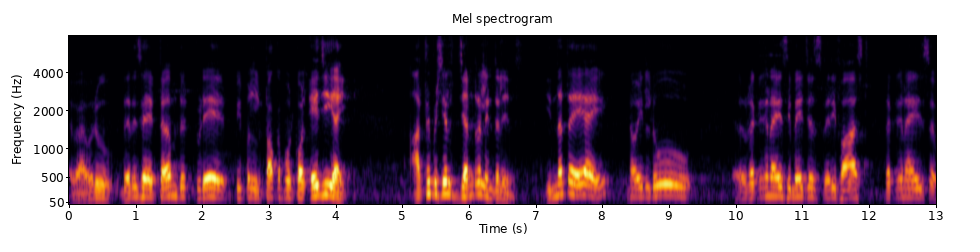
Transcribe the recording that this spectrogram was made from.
uh, there is a term that today people talk about called AGI, Artificial General Intelligence. In that AI, you know, it'll do uh, recognize images very fast, recognize uh,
